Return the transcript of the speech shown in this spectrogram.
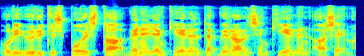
oli yritys poistaa venäjän kieleltä virallisen kielen asema.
